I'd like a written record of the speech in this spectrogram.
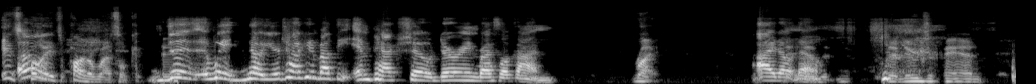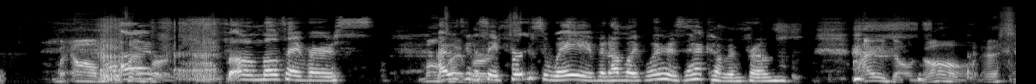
It's Oh. part, it's part of Wrestle. The, wait, no, you're talking about the Impact show during WrestleCon. right. I don't know. The, the New Japan. but- Oh, multiverse. Uh, oh, multiverse. I was going to say first wave, and I'm like, where is that coming from? I don't know. That's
